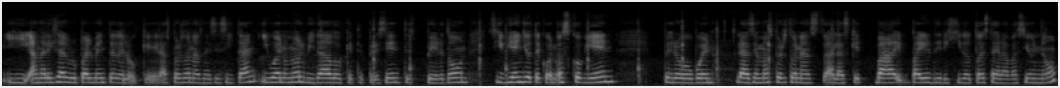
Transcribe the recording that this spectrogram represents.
y analizar grupalmente de lo que las personas necesitan y bueno, me he olvidado que te presentes, perdón, si bien yo te conozco bien, pero bueno, las demás personas a las que va, va a ir dirigido toda esta grabación, ¿no?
